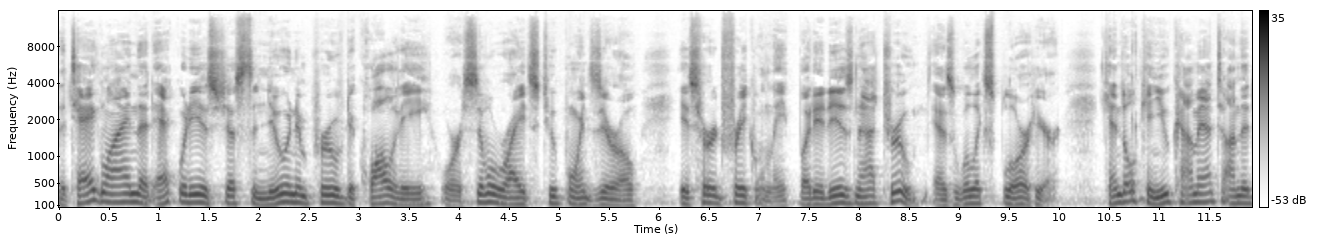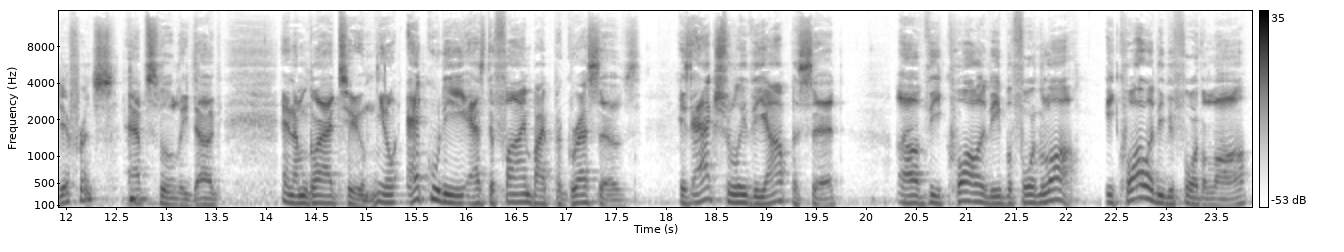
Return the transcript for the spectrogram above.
The tagline that equity is just the new and improved equality or civil rights 2.0 is heard frequently, but it is not true, as we'll explore here. Kendall, can you comment on the difference? Absolutely, Doug. And I'm glad to. You know, equity as defined by progressives is actually the opposite of equality before the law. Equality before the law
